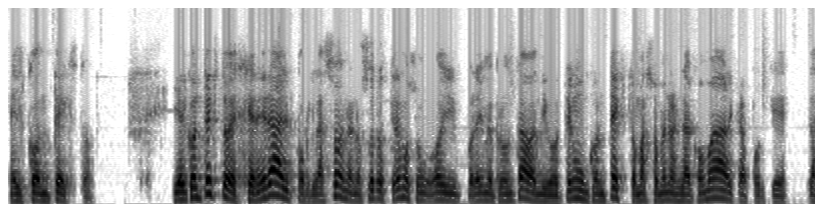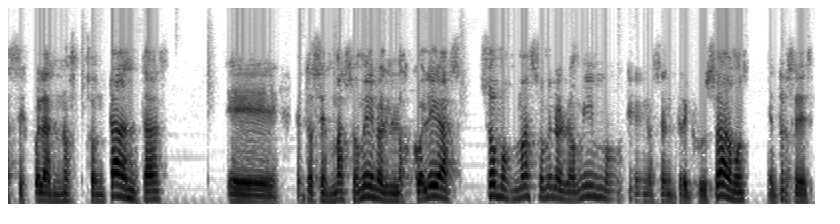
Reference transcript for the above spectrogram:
el contexto. Y el contexto es general por la zona. Nosotros tenemos, hoy por ahí me preguntaban, digo, tengo un contexto más o menos en la comarca porque las escuelas no son tantas. Eh, entonces, más o menos, los colegas somos más o menos lo mismo que nos entrecruzamos. Entonces,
